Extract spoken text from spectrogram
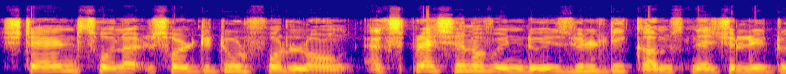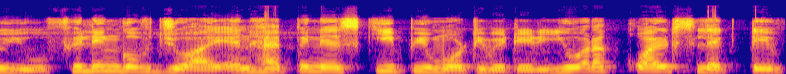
stand sol- solitude for long. Expression of individuality comes naturally to you. Feeling of joy and happiness keep you motivated. You are a quite selective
